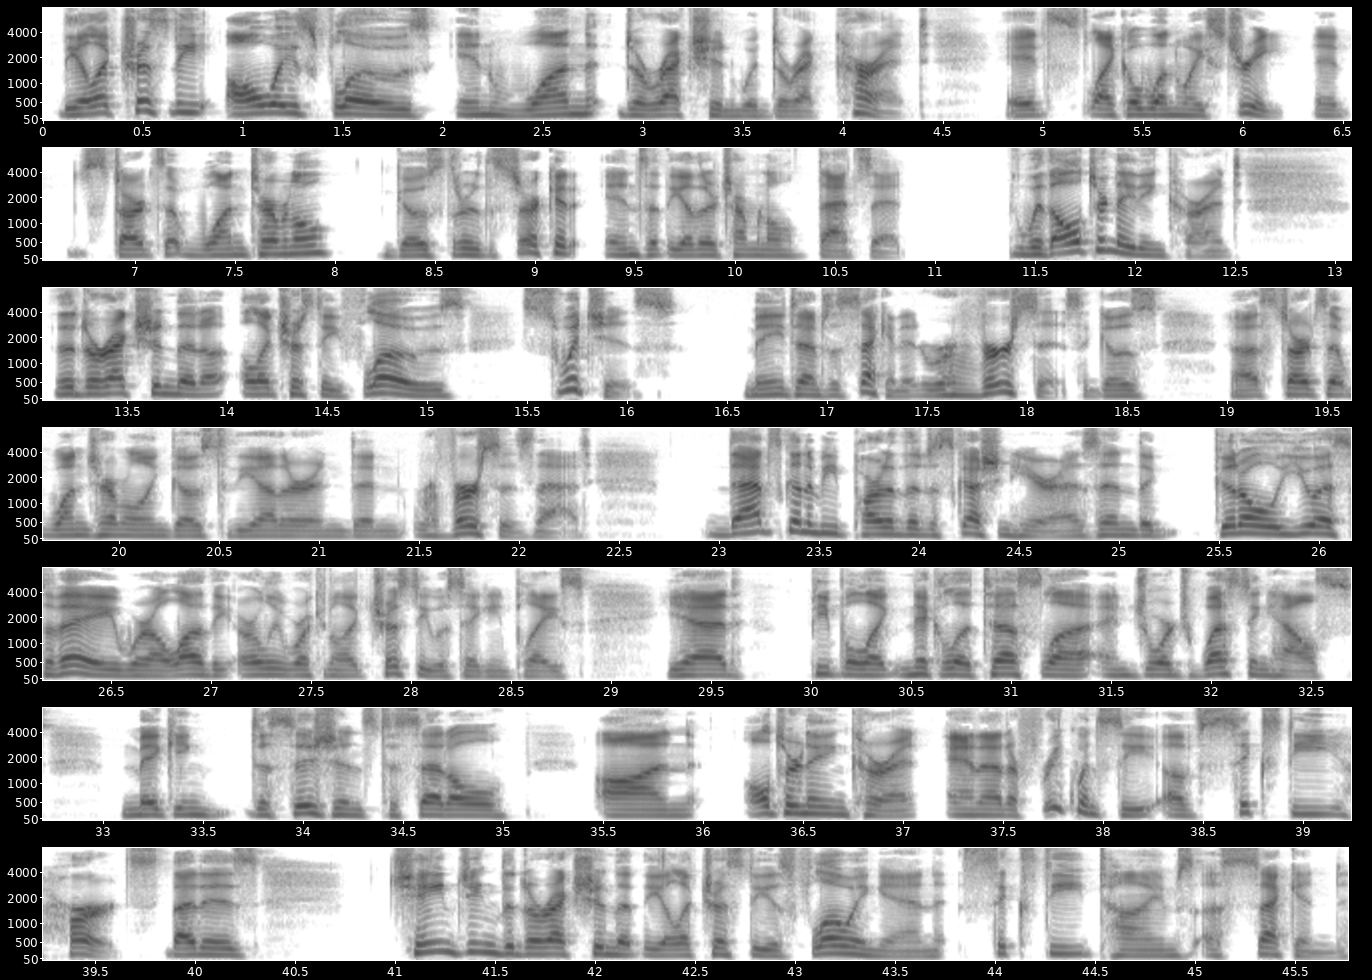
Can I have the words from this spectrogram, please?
The electricity always flows in one direction with direct current. It's like a one way street. It starts at one terminal, goes through the circuit, ends at the other terminal. That's it. With alternating current, the direction that electricity flows switches many times a second. It reverses. It goes, uh, starts at one terminal and goes to the other and then reverses that. That's going to be part of the discussion here, as in the good old US of A, where a lot of the early work in electricity was taking place. You had people like Nikola Tesla and George Westinghouse making decisions to settle on alternating current and at a frequency of 60 hertz. That is, changing the direction that the electricity is flowing in 60 times a second.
